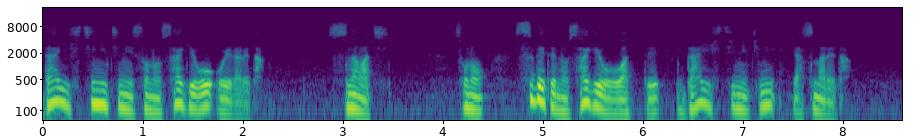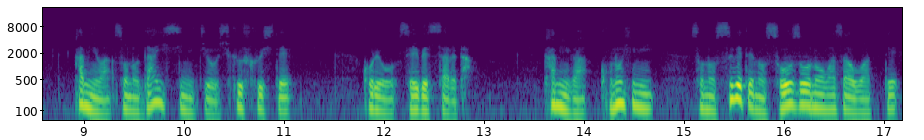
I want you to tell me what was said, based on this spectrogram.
第七日にその作業を終えられた。すなわち、そのすべての作業を終わって第七日に休まれた。神はその第七日を祝福して、これを性別された。神がこの日にそのすべての創造の技を終わって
